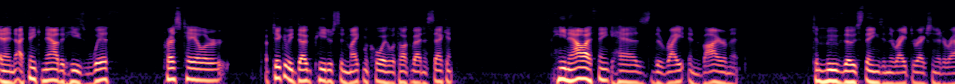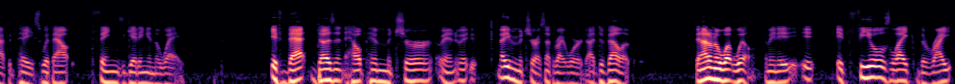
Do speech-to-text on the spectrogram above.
And I think now that he's with Press Taylor, particularly Doug Pederson, Mike McCoy, who we'll talk about in a second, he now, I think, has the right environment to move those things in the right direction at a rapid pace without things getting in the way. If that doesn't help him mature, and not even mature, it's not the right word, uh, develop, then I don't know what will. I mean, it, it it feels like the right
